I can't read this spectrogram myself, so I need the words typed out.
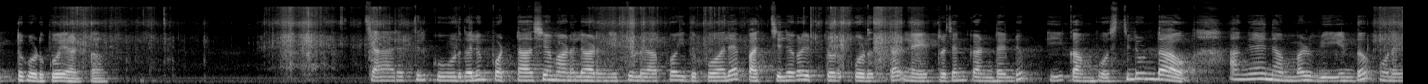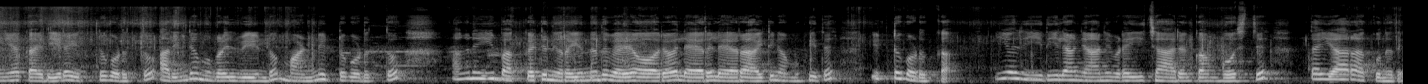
ഇട്ട് കൊടുക്കുകയാണ് കേട്ടോ ചാരത്തിൽ കൂടുതലും പൊട്ടാസ്യമാണല്ലോ അടങ്ങിയിട്ടുള്ളത്. അപ്പോൾ ഇതുപോലെ പച്ചിലകൾ ഇട്ട് കൊടുത്ത നൈട്രജൻ കണ്ടന്റും ഈ കമ്പോസ്റ്റിൽ ഉണ്ടാവും. അങ്ങനെ നമ്മൾ വീണ്ടും ഉണങ്ങിയ കരിയില ഇട്ട് കൊടുത്തു. അതിന്റെ മുകളിൽ വീണ്ടും മണ്ണിട്ട് കൊടുത്തു. അങ്ങനെ ഈ ബക്കറ്റ് നിറയുന്നത് വരെ ഓരോ ലെയർ ലെയറായിട്ട് നമുക്കിത് ഇട്ട് കൊടുക്കാം. ഈ ഒരു രീതിയിലാണ് ഞാനിവിടെ ഈ ചാരം കമ്പോസ്റ്റ് തയ്യാറാക്കുന്നത്.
